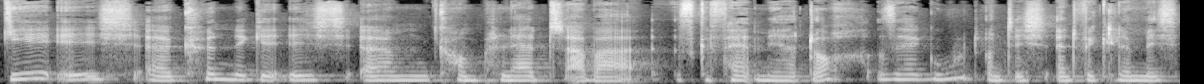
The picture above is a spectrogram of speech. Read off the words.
gehe ich, äh, kündige ich ähm, komplett, aber es gefällt mir ja doch sehr gut und ich entwickle mich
